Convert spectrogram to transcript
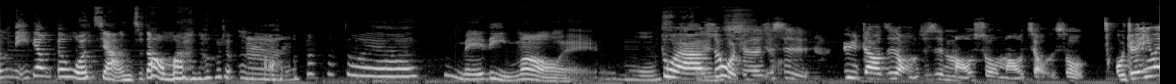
说你一定要跟我讲，你知道吗？然后就嗯好。对啊，没礼貌哎。嗯对啊，所以我觉得就是遇到这种就是毛手毛脚的时候。我觉得，因为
